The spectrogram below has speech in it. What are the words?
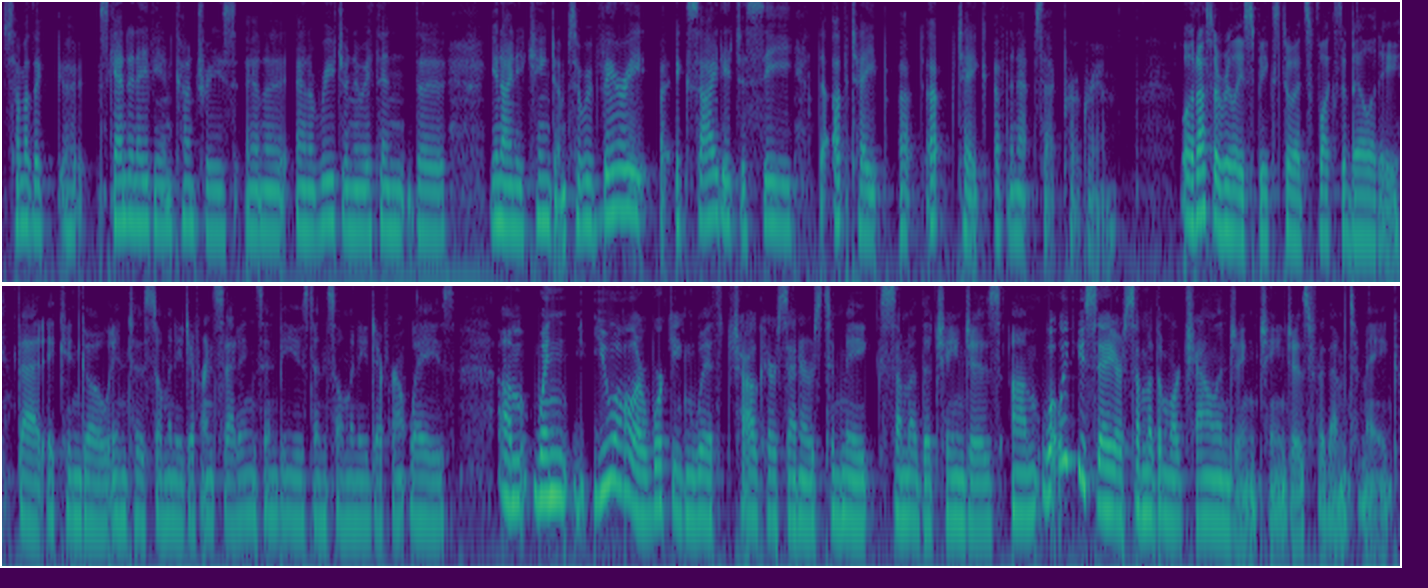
some of the uh, Scandinavian countries and a, and a region within the United Kingdom. So we're very uh, excited to see the uptake, uh, uptake of the NAP SACC program. Well, it also really speaks to its flexibility that it can go into so many different settings and be used in so many different ways. Um, when you all are working with childcare centers to make some of the changes, um, what would you say are some of the more challenging changes for them to make?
